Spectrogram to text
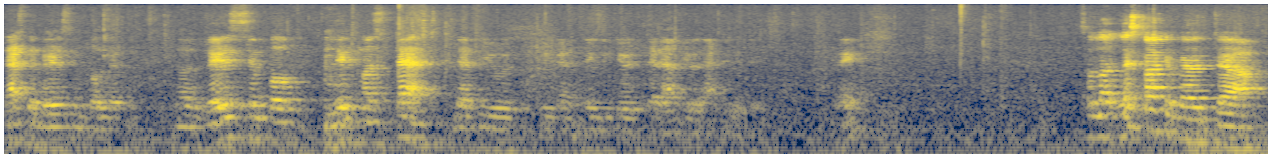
That's the very simple. You know, very simple litmus test that you you can execute that your activity. Right? So let's talk about uh,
